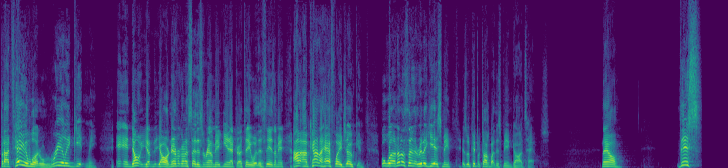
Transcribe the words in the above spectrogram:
But I tell you what will really get me. And don't, y'all are never going to say this around me again after I tell you what this is. I mean, I'm kind of halfway joking. But what another thing that really gets me is when people talk about this being God's house. Now, this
